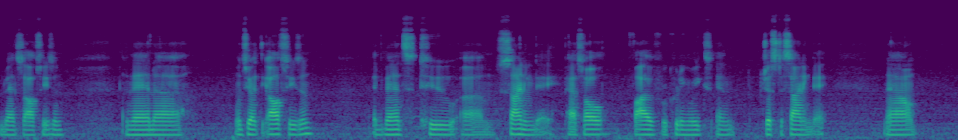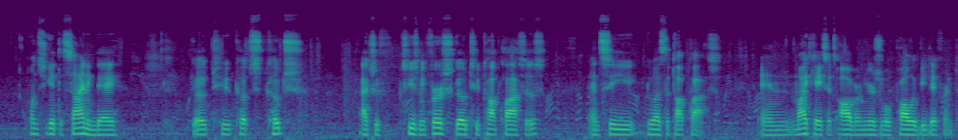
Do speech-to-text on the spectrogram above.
advanced off season, and then uh, once you're at the off season, advance to um, signing day, pass all five recruiting weeks and just to signing day. Now, once you get to signing day, go to coach, coach actually, excuse me, first go to top classes and see who has the top class. In my case, it's Auburn. Yours will probably be different.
